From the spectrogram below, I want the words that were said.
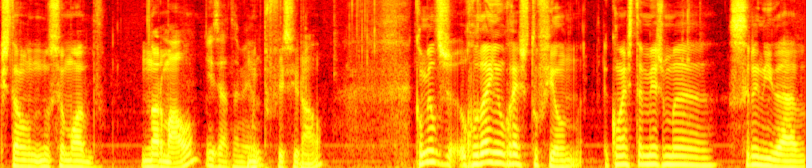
que estão no seu modo normal, exatamente. muito profissional, como eles rodeiam o resto do filme com esta mesma serenidade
